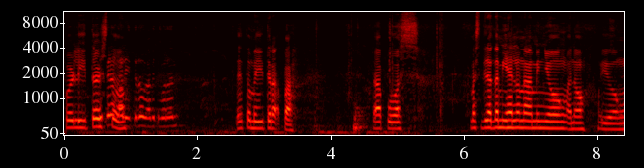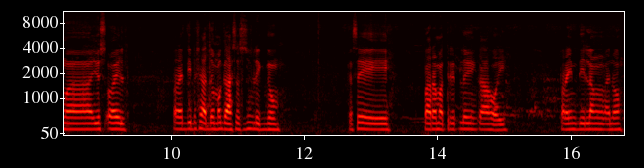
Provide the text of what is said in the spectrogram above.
4 liters to. Kaya litro, gamit mo ron. Ito may tira pa. Tapos mas dinadamihan lang namin yung ano, yung ah, use oil para hindi masyado magastos sa lignum. Kasi para matreat lang yung kahoy para hindi lang ano,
